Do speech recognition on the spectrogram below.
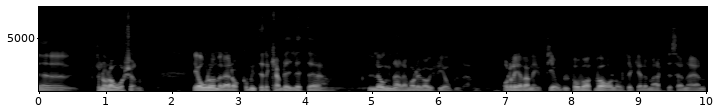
eh, för några år sedan. I år undrar jag dock om inte det kan bli lite lugnare än vad det var i fjol. Och redan i fjol, för att vara ett valår, tycker jag det märktes en, en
